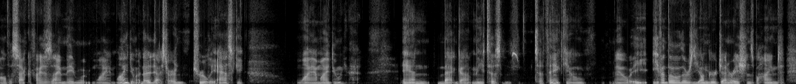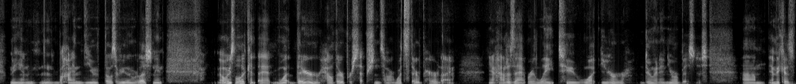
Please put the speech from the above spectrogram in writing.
all the sacrifices I made, why am I doing that? I started truly asking, why am I doing that? And that got me to to think, you know, you know, even though there's younger generations behind me and mm, behind you, those of you that were listening, always look at what their how their perceptions are. What's their paradigm? You know, how does that relate to what you're doing in your business? Um, and because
